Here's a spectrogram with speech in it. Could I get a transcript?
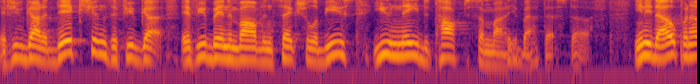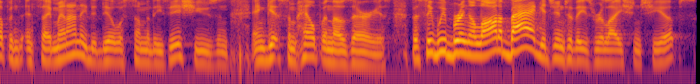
If you've got addictions, if you've, got, if you've been involved in sexual abuse, you need to talk to somebody about that stuff. You need to open up and, and, say, man, I need to deal with some of these issues and, and get some help in those areas. But see, we bring a lot of baggage into these relationships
